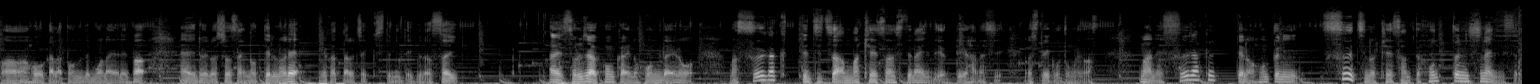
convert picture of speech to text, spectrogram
方から飛んでもらえれば、えー、いろいろ詳細載ってるので、よかったらチェックしてみてください。はい、それじゃあ今回の本題の、まあ、数学って実はあんま計算してないんだよっていう話をしていこうと思います。まあね、数学ってのは本当に数値の計算って本当にしないんですよ。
